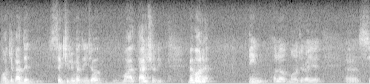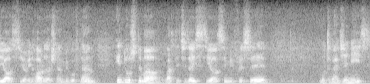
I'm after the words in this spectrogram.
ما که قد سه کیلومتر اینجا معطل شدیم. بمانه این حالا ماجرای سیاسی و اینها رو داشتم می‌گفتم. این دوست ما وقتی چیزای سیاسی میفرسه متوجه نیست.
